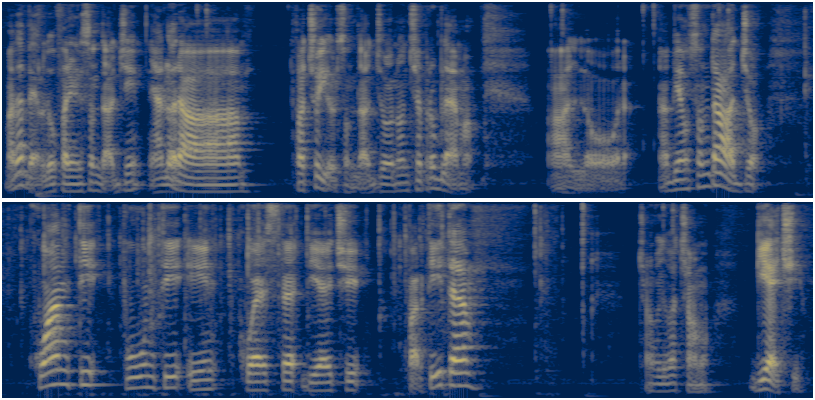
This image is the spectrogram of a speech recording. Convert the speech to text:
Ma davvero devo fare i sondaggi? E allora faccio io il sondaggio, non c'è problema. Allora, abbiamo un sondaggio. Quanti punti in queste 10 partite? Diciamo che facciamo 10.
